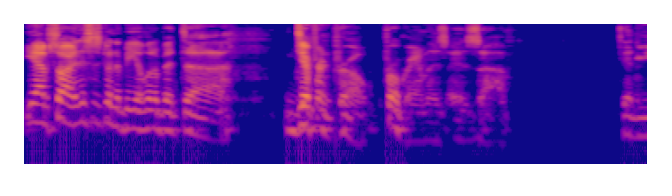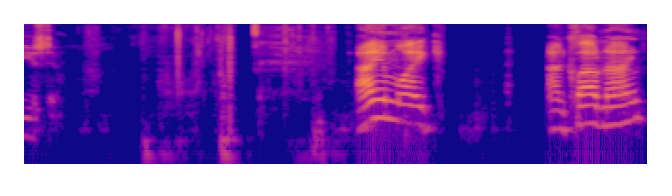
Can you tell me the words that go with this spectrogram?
Yeah, I'm sorry. This is going to be a little bit uh, different pro program as as uh, than you're used to. I am like on cloud nine.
